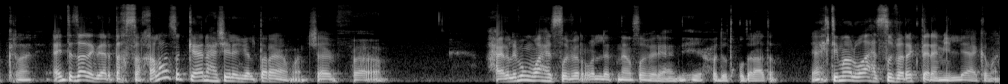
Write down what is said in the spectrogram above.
أوكرانيا. أنت زادك داير تخسر. خلاص okay أنا حشيل إنجلترا يا man. شايف آه، حيغلبهم 1-0 ولا 2-0 يعني هي حدود قدراتهم. يعني احتمال 1-0 أكثر اميل ليها كمان.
